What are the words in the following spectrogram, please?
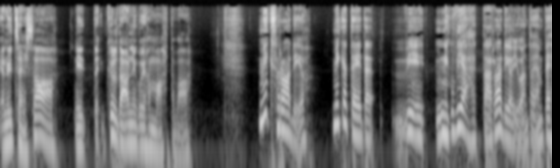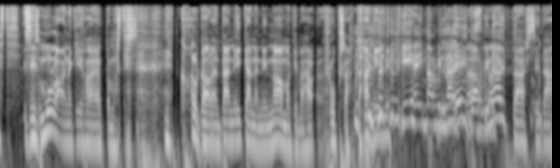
ja nyt sen saa. Niin t- kyllä tää on niin kuin ihan mahtavaa. Miksi radio? Mikä teitä vi, niin kuin viehättää radiojuontajan pestissä? Siis mulla ainakin ihan ehdottomasti se, että kun alkaa olen tämän ikäinen, niin naamakin vähän rupsahtaa. Niin, niin niin ei tarvi näyttää ei tarvi sitä. näyttää sitä.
